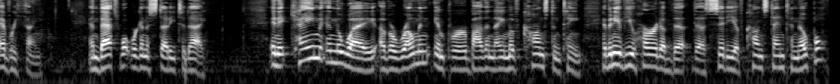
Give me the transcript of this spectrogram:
everything. And that's what we're going to study today. And it came in the way of a Roman emperor by the name of Constantine. Have any of you heard of the, the city of Constantinople?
